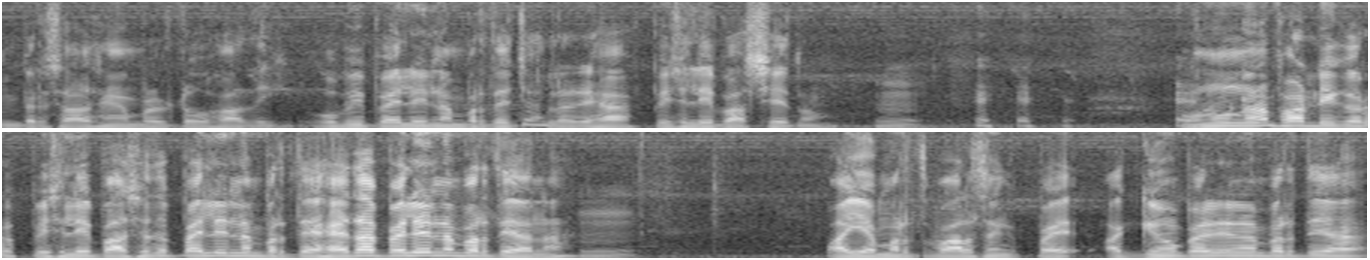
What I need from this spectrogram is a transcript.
ਬਿਰਸਾ ਸਿੰਘ ਬਲਟੋਹਾ ਦੀ ਉਹ ਵੀ ਪਹਿਲੇ ਨੰਬਰ ਤੇ ਚੱਲ ਰਿਹਾ ਪਿਛਲੇ ਪਾਸੇ ਤੋਂ। ਉਹਨੂੰ ਨਾ ਫਾੜੀ ਕਰੋ ਪਿਛਲੇ ਪਾਸੇ ਤੋਂ ਪਹਿਲੇ ਨੰਬਰ ਤੇ ਹੈ ਤਾਂ ਪਹਿਲੇ ਨੰਬਰ ਤੇ ਆ ਨਾ। ਭਾਈ ਅਮਰਤਪਾਲ ਸਿੰਘ ਪਹਿ- ਅੱਗਿਓਂ ਪਹਿਲੇ ਨੰਬਰ ਤੇ ਆ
